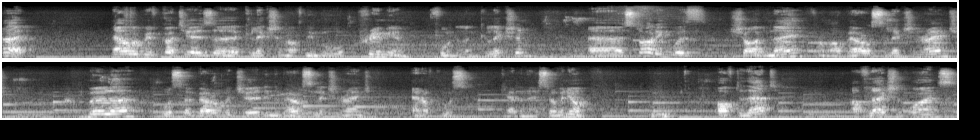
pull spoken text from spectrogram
Right, now what we've got here is a collection of the more premium Vondeling collection, uh, starting with Chardonnay from our barrel selection range, Merlot, also barrel matured in the barrel selection range, and of course Cabernet Sauvignon. After that, our flagship wines,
